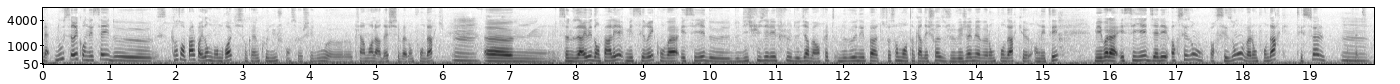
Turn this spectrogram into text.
bah, nous, c'est vrai qu'on essaye de. Quand on parle par exemple d'endroits qui sont quand même connus, je pense chez nous, euh, clairement l'Ardèche, c'est Vallon-Pont d'Arc. Mm. Euh, ça nous est arrivé d'en parler, mais c'est vrai qu'on va essayer de, de diffuser les flux, de dire bah, en fait, ne venez pas. De toute façon, moi en tant qu'Ardéchoise, je vais jamais à Vallon-Pont d'Arc euh, en été. Mais voilà, essayez d'y aller hors saison. Hors saison, Vallon-Pont d'Arc, t'es seul en Mm. fait.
